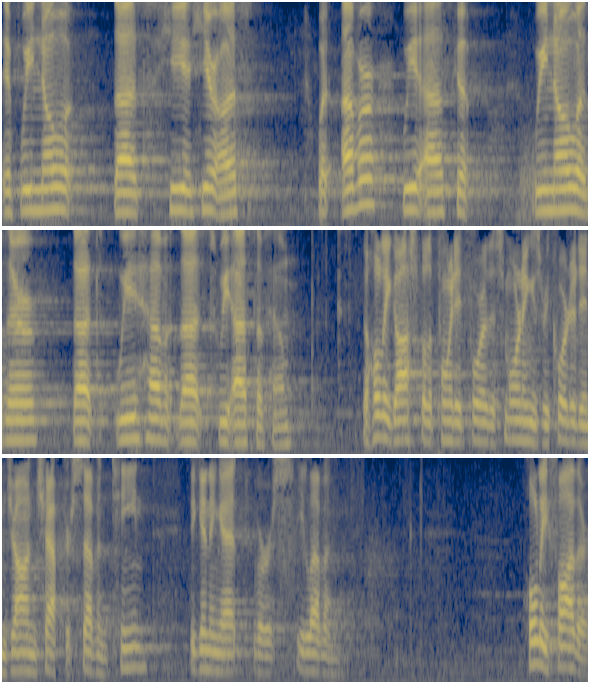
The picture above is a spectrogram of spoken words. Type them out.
if we know that he hear us, whatever we ask, we know there that we have that we ask of him. The Holy Gospel appointed for this morning is recorded in John chapter 17, beginning at verse 11. Holy Father,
